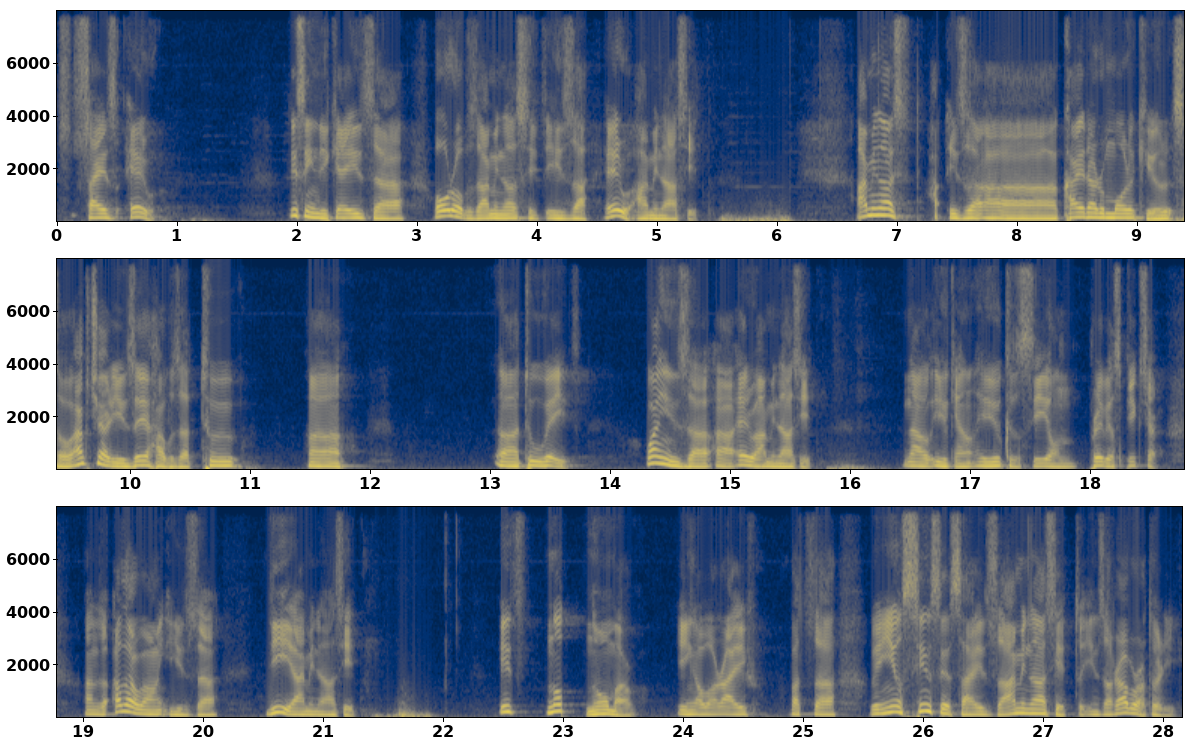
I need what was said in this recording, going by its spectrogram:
size L. This indicates that all of the amino acid is a L amino acid. Amino acid is a chiral molecule, so actually they have the two uh, uh, two ways. One is a uh, L amino acid. Now you can you could see on previous picture, and the other one is D amino acid. It's not normal in our life but uh, when you synthesize the amino acid in the laboratory,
